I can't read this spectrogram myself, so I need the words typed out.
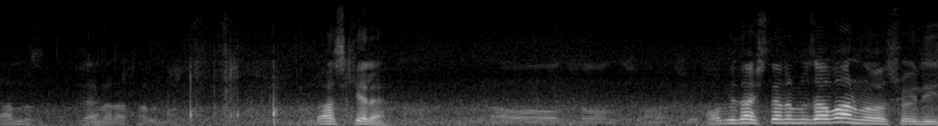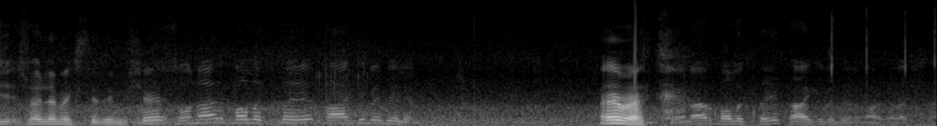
Yalnız hemen atalım abi. Rastgele. Sağ ol sağ ol. Soner, çok- Hobidaşlarımıza var mı söyleye- söylemek istediğim bir şey? Soner Balıktay'ı takip edelim. Evet. Soner Balıktay'ı takip edelim arkadaşlar.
